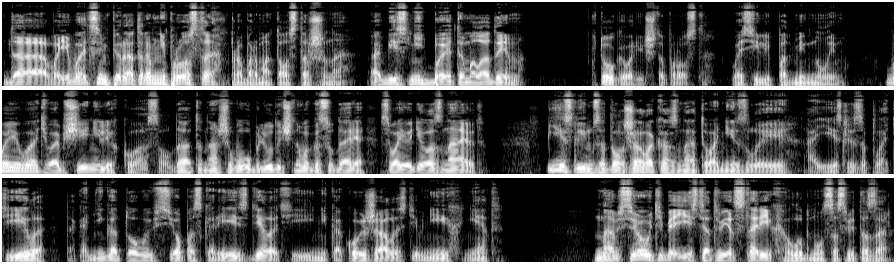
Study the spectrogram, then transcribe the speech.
«Да, воевать с императором непросто», — пробормотал старшина. «Объяснить бы это молодым». «Кто говорит, что просто?» — Василий подмигнул им. «Воевать вообще нелегко, а солдаты нашего ублюдочного государя свое дело знают. Если им задолжала казна, то они злые, а если заплатила, так они готовы все поскорее сделать, и никакой жалости в них нет». «На все у тебя есть ответ, старик», — улыбнулся Светозар.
